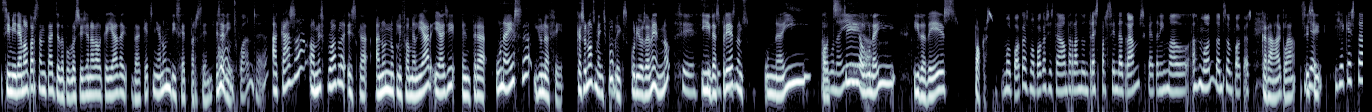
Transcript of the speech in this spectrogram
si mirem el percentatge de població general que hi ha, d'aquests n'hi ha un 17%. És oh, a dir, uns quants, eh? a casa el més probable és que en un nucli familiar hi hagi entre una S i una C, que són els menys públics, curiosament, no? Sí, I sí, després, sí, doncs, una I, pot Alguna I, ser, eh? alguna I, i de Ds, poques. Molt poques, molt poques. Si estem parlant d'un 3% de trams que tenim al, al món, doncs són poques. Clar, clar, sí, I, sí. I aquesta,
